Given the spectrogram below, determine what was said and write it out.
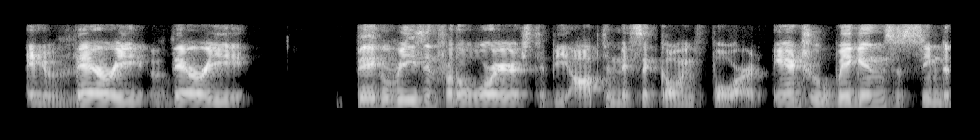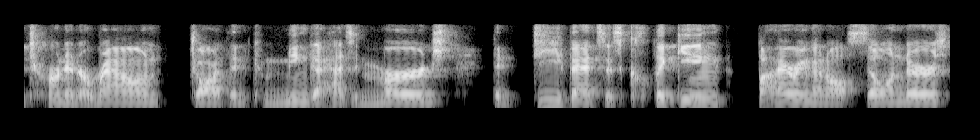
a very, very big reason for the Warriors to be optimistic going forward. Andrew Wiggins has seemed to turn it around. Jonathan Kuminga has emerged. The defense is clicking, firing on all cylinders.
